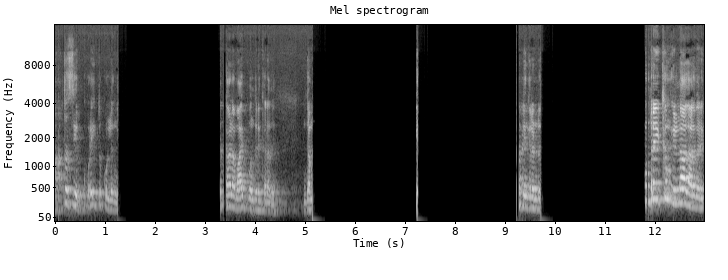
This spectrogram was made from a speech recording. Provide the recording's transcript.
அத்தசீர் குறைத்துக் கொள்ளுங்கள். அதற்கான வாய்ப்பு வந்திருக்கிறது. அப்படிங்கிற ரெண்டு இன்றைக்கும் இல்லாத அளவிற்கு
